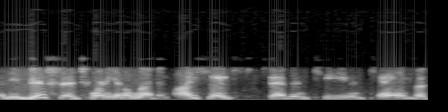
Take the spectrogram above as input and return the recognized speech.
I mean, Vince said 20 and 11. I said 17 and 10, but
